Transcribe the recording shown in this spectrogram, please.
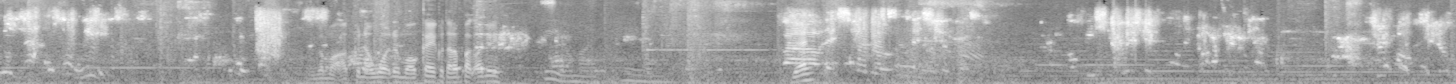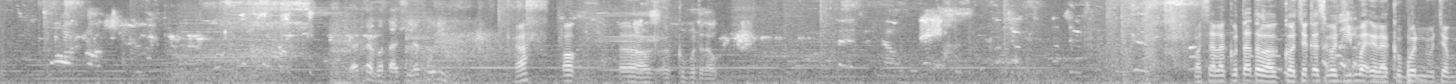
weak, ah, so weak. Alamak, aku nak ward dia Mokai aku tak nampak dia ni Yeah. Kenapa kau tak shield aku ni? Ha? Oh, uh, aku pun tak tahu. Pasal aku tak tahu Kau cakap suruh jimat kan Aku pun macam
